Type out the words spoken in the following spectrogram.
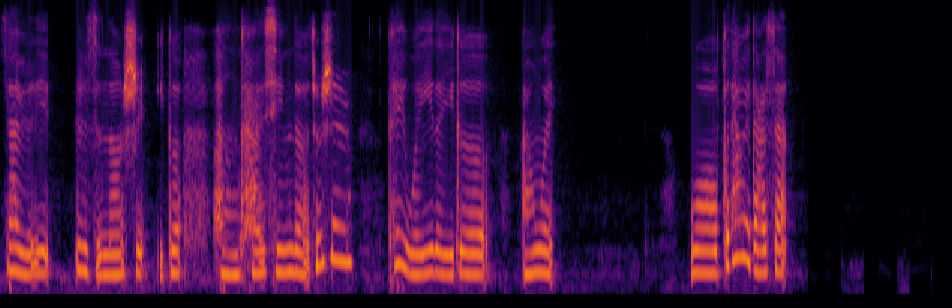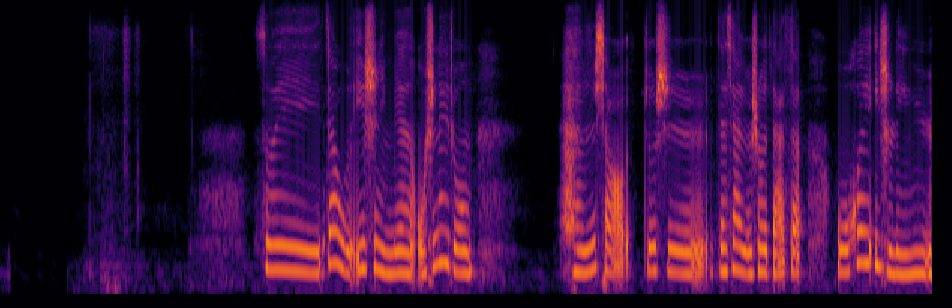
下雨的日子呢，是一个很开心的，就是可以唯一的一个安慰。我不太会打伞，所以在我的意识里面，我是那种。很少就是在下雨的时候打伞，我会一直淋雨，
